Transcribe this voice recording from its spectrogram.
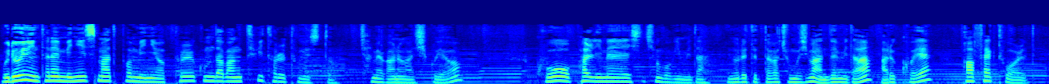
무료인 인터넷 미니, 스마트폰 미니 어플, 꿈다방 트위터를 통해서도 참여 가능하시고요. 9558님의 신청곡입니다. 이 노래 듣다가 주무시면 안 됩니다. 마르코의 Perfect World.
